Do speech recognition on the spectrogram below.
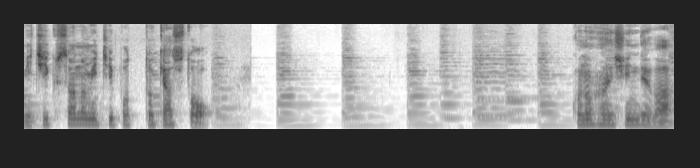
道草の道ポッドキャスト。この配信では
